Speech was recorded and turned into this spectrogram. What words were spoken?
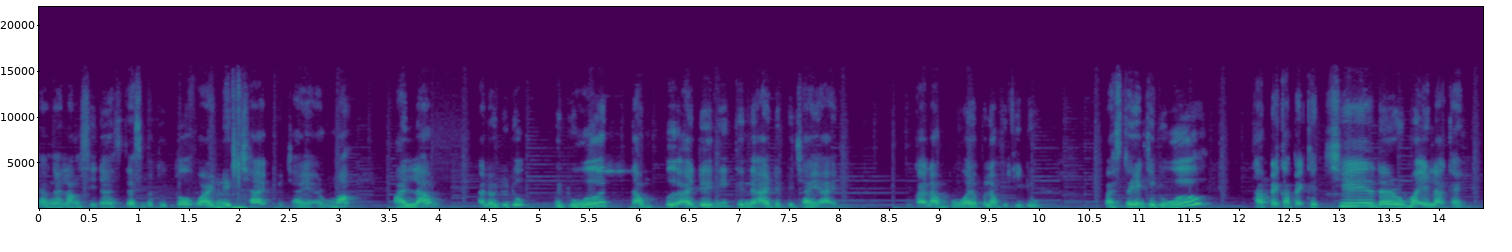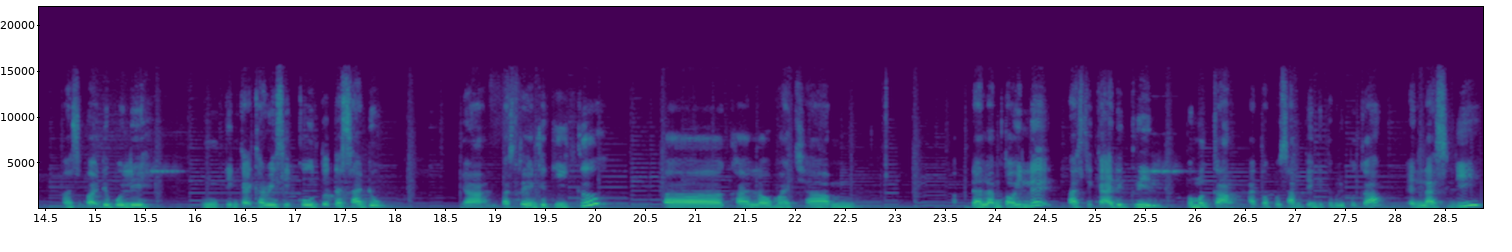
jangan langsir jangan sentiasa bertutup, warna cat pencahayaan rumah. Malam kalau duduk berdua tanpa ada ni kena ada pencahayaan. Buka lampu walaupun lampu tidur. Lepas tu yang kedua, kapet-kapet kecil dalam rumah elakkan. Ha, sebab dia boleh tingkatkan risiko untuk tersadung. Ya, lepas tu yang ketiga, uh, kalau macam dalam toilet pastikan ada grill, pemegang ataupun something kita boleh pegang. And lastly,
